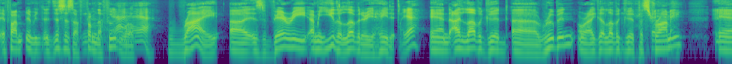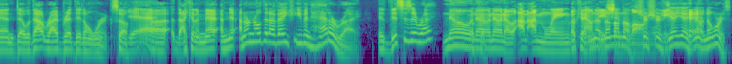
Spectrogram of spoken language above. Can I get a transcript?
if I'm, I mean, this is a, from the food Yeah, world. yeah, Rye uh, is very. I mean, you either love it or you hate it. Yeah. And I love a good uh, Reuben, or I love a good pastrami. and uh, without rye bread, they don't work. So Yeah. uh, I can imagine. I don't know that I've even had a rye. Uh, This is a rye. No, no, no, no. I'm, I'm laying the Okay, no, no, foundation no, no, sure, sure, yeah, yeah, no, no worries.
